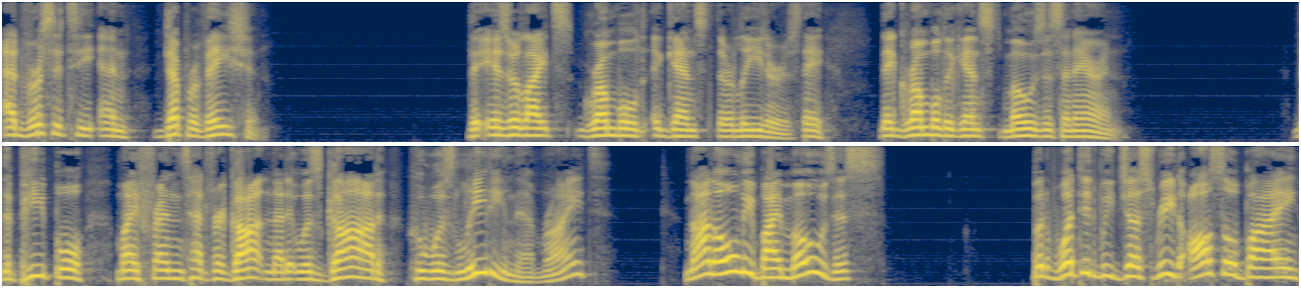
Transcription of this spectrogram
adversity and deprivation. The Israelites grumbled against their leaders. They, they grumbled against Moses and Aaron. The people, my friends, had forgotten that it was God who was leading them, right? Not only by Moses, but what did we just read? Also by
